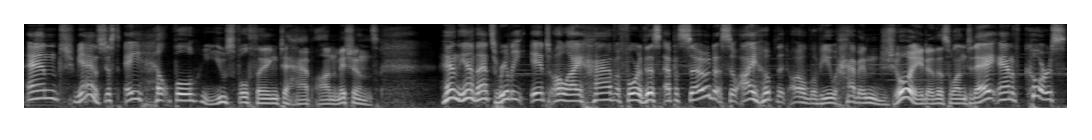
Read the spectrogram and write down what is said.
and yeah, it's just a helpful, useful thing to have on missions. And yeah, that's really it all I have for this episode, so I hope that all of you have enjoyed this one today, and of course,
